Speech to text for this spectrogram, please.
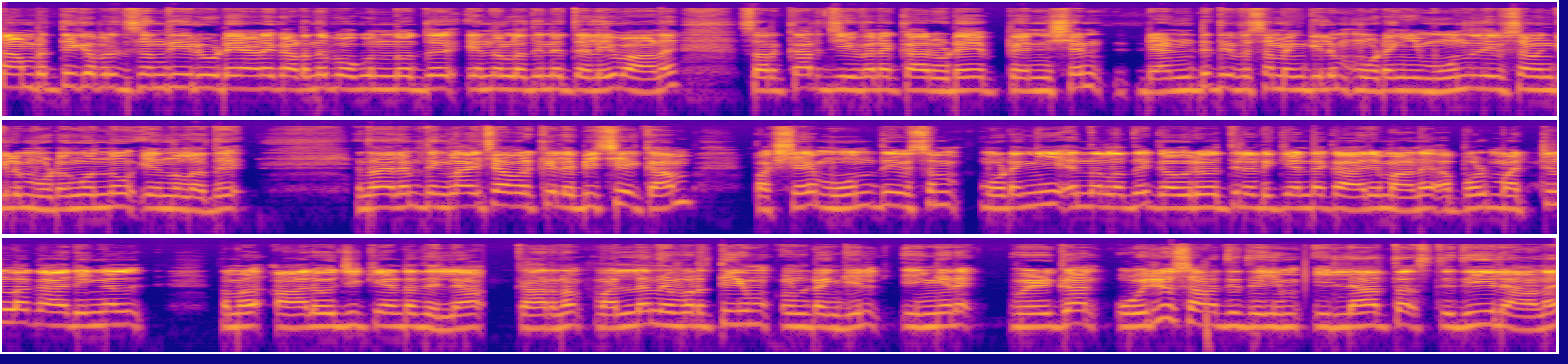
സാമ്പത്തിക പ്രതിസന്ധിയിലൂടെയാണ് കടന്നു പോകുന്നത് എന്നുള്ളതിന് തെളിവാണ് സർക്കാർ ജീവനക്കാരുടെ പെൻഷൻ രണ്ട് ദിവസമെങ്കിലും മുടങ്ങി മൂന്ന് ദിവസമെങ്കിലും മുടങ്ങുന്നു എന്നുള്ളത്. എന്തായാലും തിങ്കളാഴ്ച അവർക്ക് ലഭിച്ചേക്കാം. പക്ഷേ മൂന്ന് ദിവസം മുടങ്ങി എന്നുള്ളത് ഗൗരവത്തിലെടുക്കേണ്ട കാര്യമാണ്. അപ്പോൾ മറ്റുള്ള കാര്യങ്ങൾ നമ്മൾ ആലോചിക്കേണ്ടതില്ല. കാരണം വല്ല നിവൃത്തിയും ഉണ്ടെങ്കിൽ ഇങ്ങനെ വഴുകാൻ ഒരു സാധ്യതയും ഇല്ലാത്ത സ്ഥിതിയിലാണ്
